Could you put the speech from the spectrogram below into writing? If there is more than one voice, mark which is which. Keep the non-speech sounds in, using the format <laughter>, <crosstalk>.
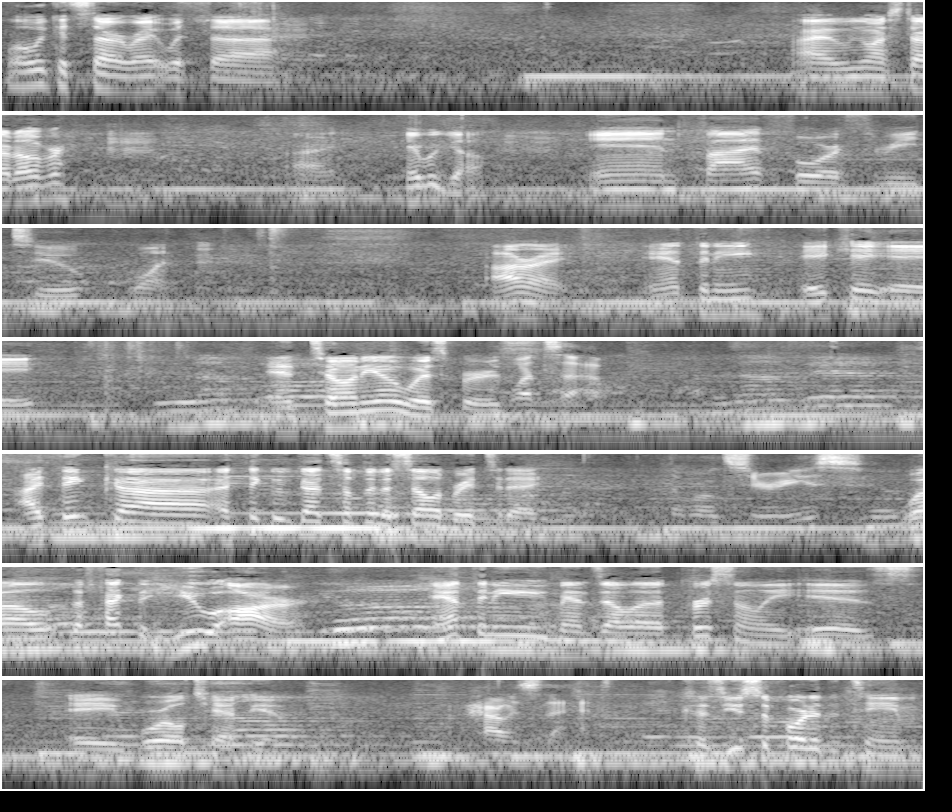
Speaker 1: Well, we could start right with. Uh... All right, we want to start over. All right, here we go. And five, four, three, two, one. All right, Anthony, aka Antonio Whispers.
Speaker 2: What's up?
Speaker 1: I think uh, I think we've got something to celebrate today.
Speaker 2: The World Series.
Speaker 1: Well, the fact that you are Anthony Manzella personally is a world champion
Speaker 2: How is that?
Speaker 1: because you supported the team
